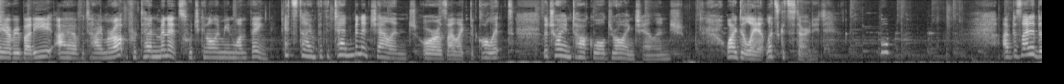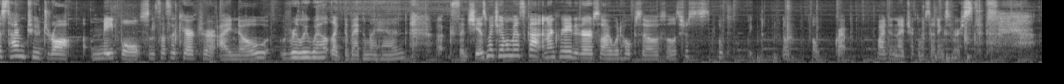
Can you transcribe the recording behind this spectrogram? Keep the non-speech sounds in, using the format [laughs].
Hey everybody, I have a timer up for 10 minutes, which can only mean one thing. It's time for the 10 minute challenge, or as I like to call it, the try and talk while drawing challenge. Why delay it? Let's get started. Boop. I've decided this time to draw Maple, since that's a character I know really well, like the back of my hand. Uh, since she is my channel mascot and I created her, so I would hope so. So let's just, oh, wait, no, oh crap. Why didn't I check my settings first?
